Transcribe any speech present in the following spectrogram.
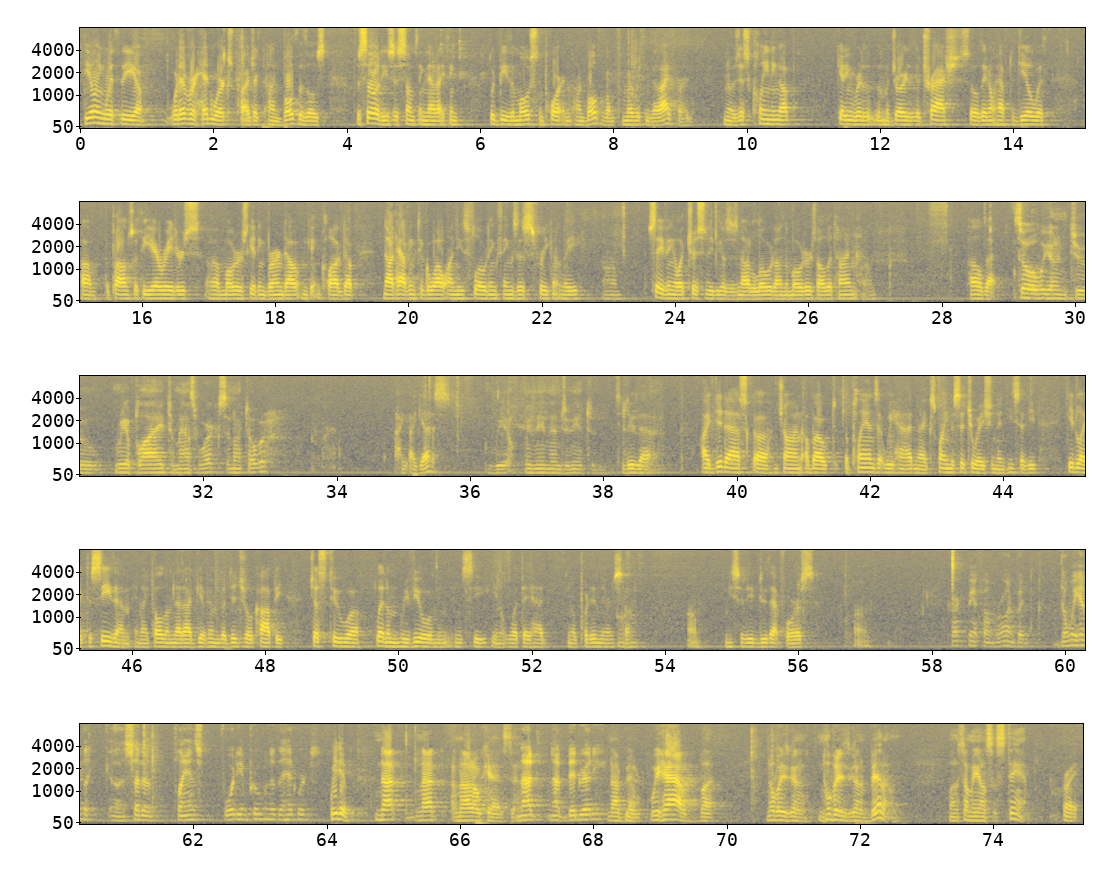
dealing with the, uh, whatever Headworks project on both of those facilities is something that I think would be the most important on both of them, from everything that I've heard. You know, is just cleaning up, getting rid of the majority of the trash, so they don't have to deal with um, the problems with the aerators, uh, motors getting burned out and getting clogged up, not having to go out on these floating things as frequently, um, saving electricity because there's not a load on the motors all the time, um, all of that. So are we going to reapply to Mass Works in October? I I guess. We, we need an engineer to. To do that. I did ask uh, John about the plans that we had, and I explained the situation, and he said he'd, he'd like to see them, and I told him that I'd give him the digital copy just to uh, let him review them and and see, you know, what they had, you know, put in there and stuff. Um, and He said he'd do that for us. Um, Correct me if I'm wrong, but don't we have a uh, set of plans for the improvement of the headworks? We do. Not, not, not OCAD stuff. Not, not bid ready? Not bid. We have, but nobody's gonna, nobody's gonna bid them on somebody else's stamp. Right.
